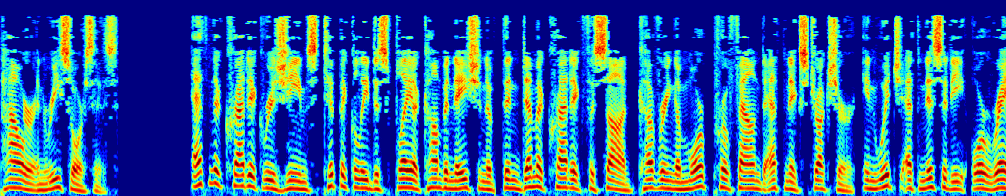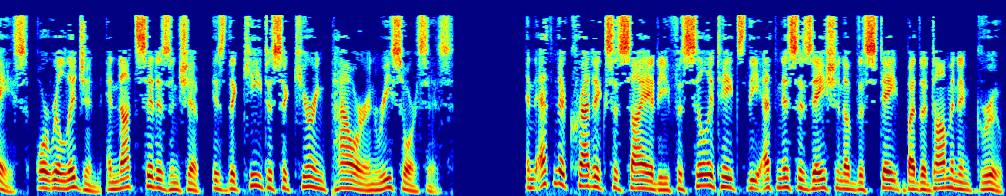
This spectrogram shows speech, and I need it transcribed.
power and resources. Ethnocratic regimes typically display a combination of thin democratic facade covering a more profound ethnic structure, in which ethnicity or race, or religion and not citizenship, is the key to securing power and resources. An ethnocratic society facilitates the ethnicization of the state by the dominant group,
